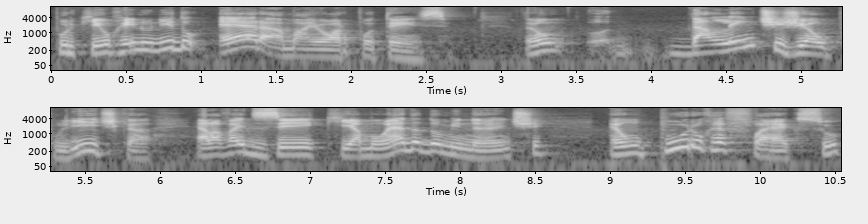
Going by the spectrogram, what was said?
porque o Reino Unido era a maior potência. Então, da lente geopolítica, ela vai dizer que a moeda dominante é um puro reflexo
